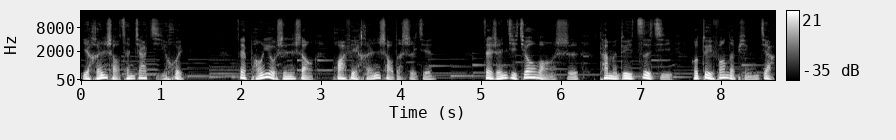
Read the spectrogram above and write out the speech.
也很少参加集会，在朋友身上花费很少的时间。在人际交往时，他们对自己和对方的评价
